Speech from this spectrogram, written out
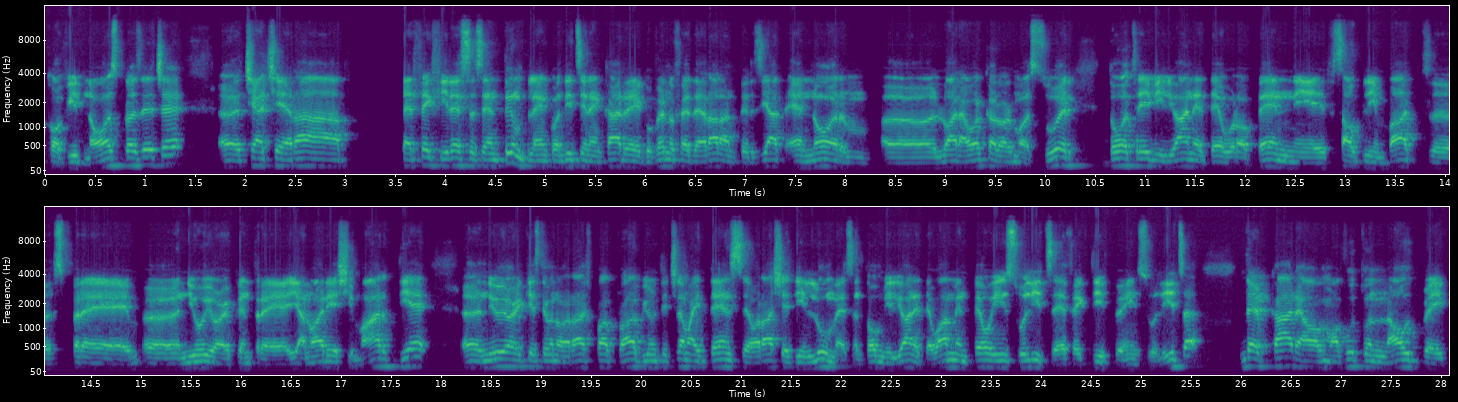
COVID-19, uh, ceea ce era perfect firesc să se întâmple în condițiile în care guvernul federal a întârziat enorm uh, luarea oricăror măsuri. 2-3 milioane de europeni s-au plimbat uh, spre uh, New York între ianuarie și martie Uh, New York este un oraș probabil unul dintre cele mai dense orașe din lume. Sunt 8 milioane de oameni pe o insuliță, efectiv pe o insuliță, de care au avut un outbreak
